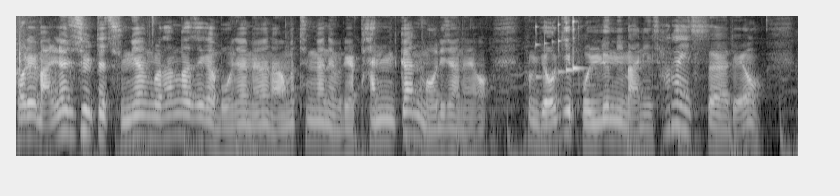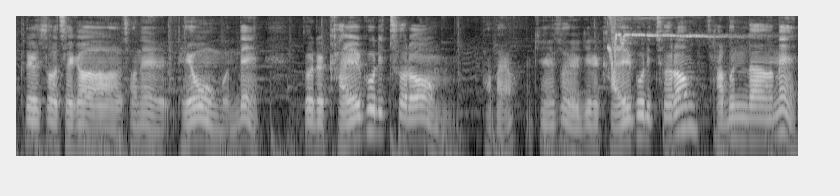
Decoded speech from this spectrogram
머리를 말려주실 때 중요한 건 한 가지가 뭐냐면 아무튼 간에 우리가 반깐 머리잖아요. 그럼 여기 볼륨이 많이 살아있어야 돼요. 그래서 제가 전에 배워온 건데 이거를 갈고리처럼 봐봐요. 이렇게 해서 여기를 갈고리처럼 잡은 다음에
